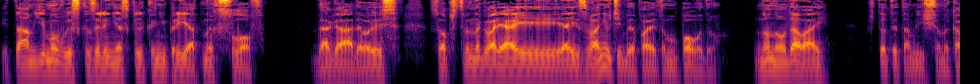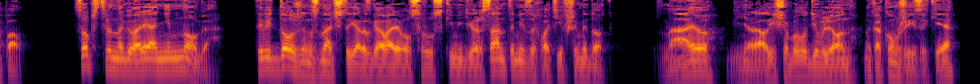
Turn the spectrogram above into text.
и там ему высказали несколько неприятных слов. Догадываюсь. Собственно говоря, и я и звоню тебе по этому поводу. Ну-ну, давай. Что ты там еще накопал? Собственно говоря, немного. Ты ведь должен знать, что я разговаривал с русскими диверсантами, захватившими ДОТ. Знаю. Генерал еще был удивлен. На каком же языке?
